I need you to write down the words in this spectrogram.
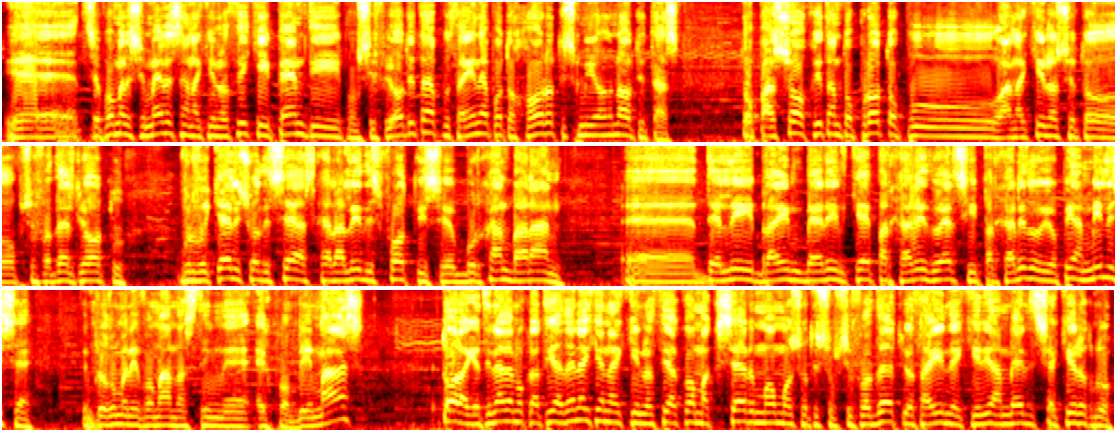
Ε, Τις επόμενες ημέρες ανακοινωθεί και η πέμπτη υποψηφιότητα που θα είναι από το χώρο της μειονότητας. Το Πασόκ ήταν το πρώτο που ανακοίνωσε το ψηφοδέλτιό του. Βουρβουκέλης Οδυσσέας, Καραλίδης Φώτης, ε, Μπουρχάν Μπαράν, ε, Ντελή Ιμπραήμ Μπερίν και Παρχαρίδου Έρση. Η Παρχαρίδου η οποία μίλησε την προηγούμενη εβδομάδα στην ε, εκπομπή μας. Τώρα για τη Νέα Δημοκρατία δεν έχει ανακοινωθεί ακόμα. Ξέρουμε όμως ότι στο ψηφοδέλτιο θα είναι η κυρία Μέρη Σακύρογλου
